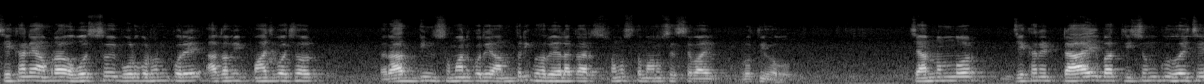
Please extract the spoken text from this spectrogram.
সেখানে আমরা অবশ্যই বোর্ড গঠন করে আগামী পাঁচ বছর রাত দিন সমান করে আন্তরিকভাবে এলাকার সমস্ত মানুষের সেবায় ব্রতী হব। চার নম্বর, যেখানে টাই বা ত্রিশঙ্কু হয়েছে,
